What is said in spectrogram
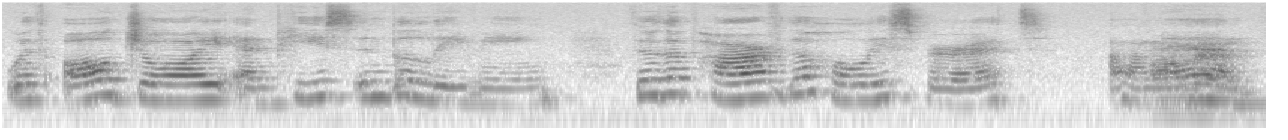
with all joy and peace in believing through the power of the Holy Spirit. Amen. Amen.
